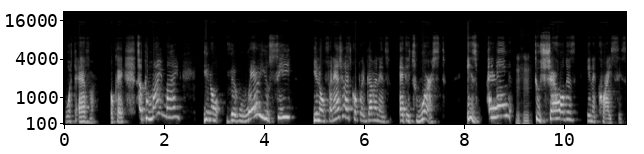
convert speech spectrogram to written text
whatever. Okay. So to my mind, you know, the where you see, you know, financialized corporate governance at its worst is paying mm-hmm. to shareholders in a crisis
